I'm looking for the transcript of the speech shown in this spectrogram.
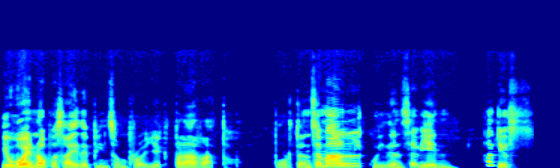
Y bueno, pues hay de Pinson Project para rato. Pórtense mal, cuídense bien. Adiós.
